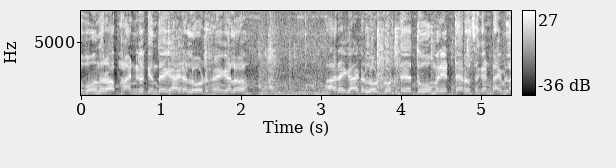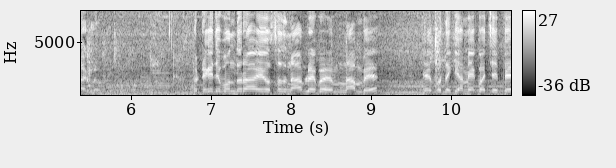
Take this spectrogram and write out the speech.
তো বন্ধুরা ফাইনাল কিন্তু এই গাড়িটা লোড হয়ে গেল। আর এই গাড়িটা লোড করতে দু মিনিট তেরো সেকেন্ড টাইম লাগল। তো ঠিক আছে বন্ধুরা, এই ওষুধ সাথে নামলে নামবে। এরপর দেখি আমি একবার চেপে,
